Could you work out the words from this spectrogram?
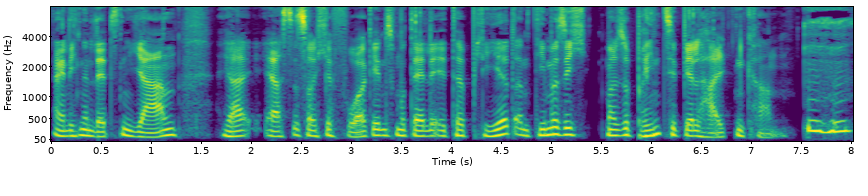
eigentlich in den letzten Jahren ja erste solche Vorgehensmodelle etabliert, an die man sich mal so prinzipiell halten kann. Mhm.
